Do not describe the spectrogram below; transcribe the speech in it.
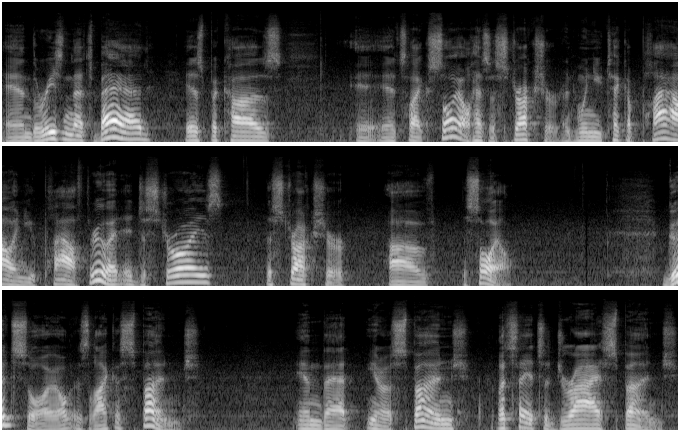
And the reason that's bad is because it's like soil has a structure, and when you take a plow and you plow through it, it destroys the structure of the soil. Good soil is like a sponge, in that, you know, a sponge, let's say it's a dry sponge.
